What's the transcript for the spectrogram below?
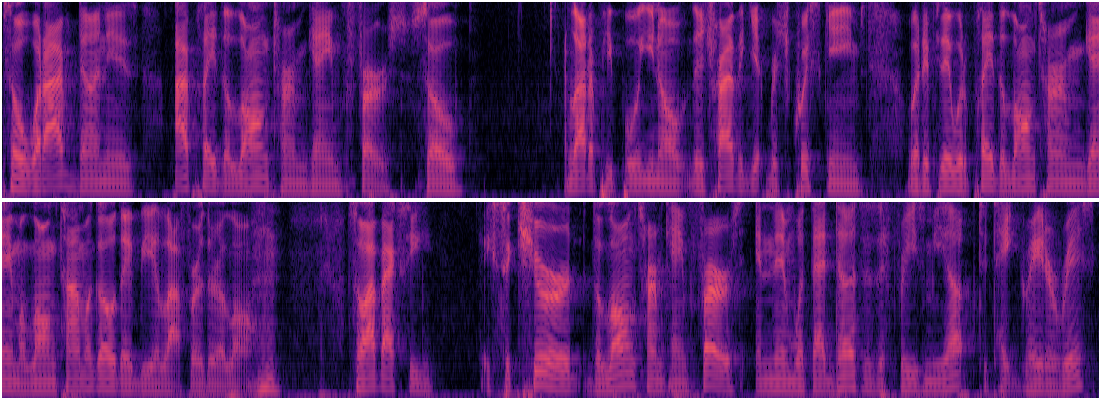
so what I've done is I played the long term game first. So a lot of people, you know, they try to get rich quick schemes, but if they would have played the long term game a long time ago, they'd be a lot further along. so I've actually secured the long term game first, and then what that does is it frees me up to take greater risk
